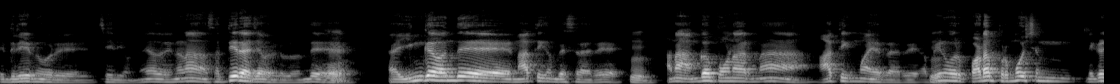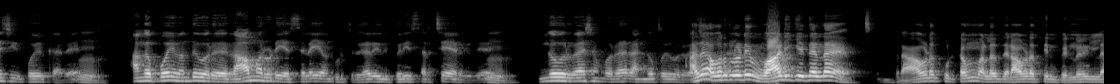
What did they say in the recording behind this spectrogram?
திடீர்னு ஒரு செய்தி ஒன்று அதில் என்னன்னா சத்யராஜ் அவர்கள் வந்து இங்க வந்து நாத்திகம் பேசுறாரு. ம். ஆனா அங்க போனாருன்னா ஆத்திகமா ஆயிடுறாரு அப்படின்னு ஒரு பட ப்ரொமோஷன் நிகழ்ச்சிக்கு போயிருக்காரு. அங்க போய் வந்து ஒரு ராமருடைய சிலையை வந்து கொடுத்துருக்காரு. இது பெரிய சர்ச்சையா இருக்குது. இங்க ஒரு வேஷம் போடுறாரு அங்க போய் ஒரு அது அவர்களுடைய வாடிக்கை தானே? திராவிட கூட்டம் அல்லது திராவிடத்தின் பின்னணியில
